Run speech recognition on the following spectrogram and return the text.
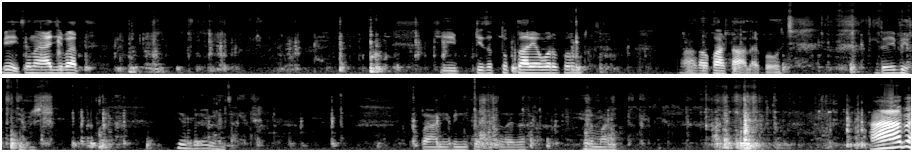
भ्यायचं ना अजिबात. शिफ्टीचा तुतार्यावर करून आगाव काटा आलाय पवन लय भेटते म्हणजे. एवढं घेऊन चालते पाणी बिनी करतो जर जरा. हिरमाळीत. हा बे.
